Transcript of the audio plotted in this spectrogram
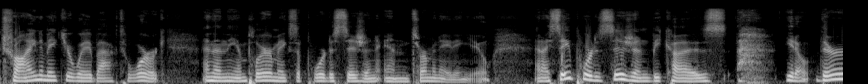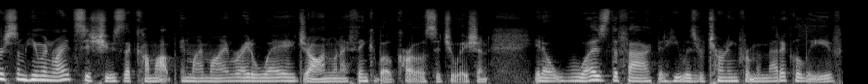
trying to make your way back to work, and then the employer makes a poor decision in terminating you. And I say poor decision because, you know, there are some human rights issues that come up in my mind right away, John, when I think about Carlos' situation. You know, was the fact that he was returning from a medical leave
